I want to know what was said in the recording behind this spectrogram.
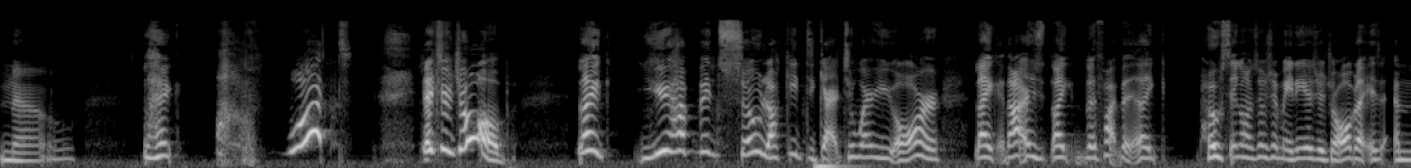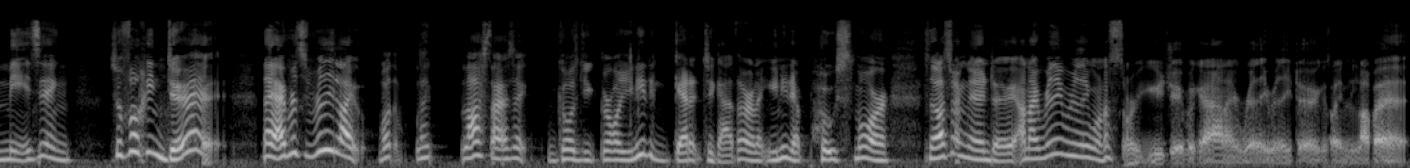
no. Like, what? That's your job. Like you have been so lucky to get to where you are. Like that is like the fact that like posting on social media is your job like is amazing. So fucking do it. Like I was really like what like last night I was like, God, you girl, you need to get it together. Like you need to post more. So that's what I'm gonna do. And I really, really want to start YouTube again. I really, really do because I love it.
